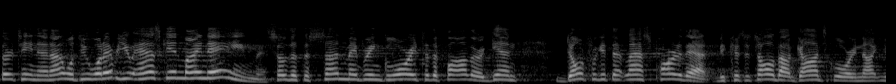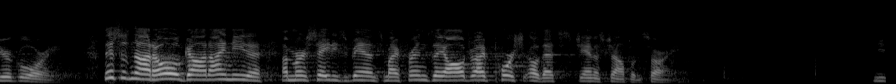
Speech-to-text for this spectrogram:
13, And I will do whatever you ask in my name, so that the Son may bring glory to the Father. Again, don't forget that last part of that because it's all about God's glory, not your glory. This is not, oh God, I need a, a Mercedes Benz. My friends, they all drive Porsche. Oh, that's Janis Joplin, sorry. You,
